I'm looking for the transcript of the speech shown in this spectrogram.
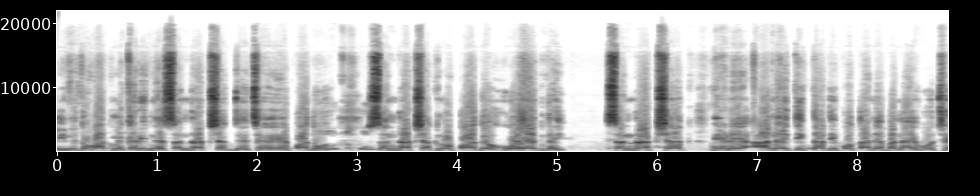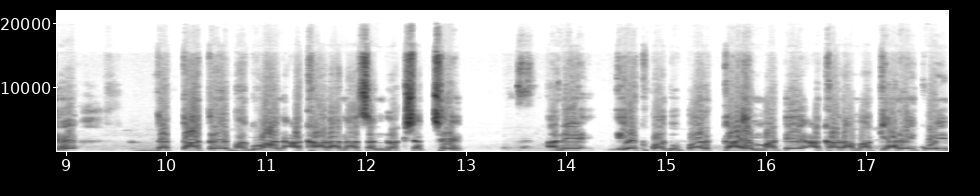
એને તો વાત મેં કરી જ ને સંરક્ષક જે છે એ પદ સંરક્ષકનો પદ હોય જ નહીં. સંરક્ષક એણે અનૈતિકતાથી પોતાને બનાવ્યો છે. દત્તાત્રેય ભગવાન અખાડાના સંરક્ષક છે. અને એક પદ ઉપર કાયમ માટે અખાડામાં ક્યારેય કોઈ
